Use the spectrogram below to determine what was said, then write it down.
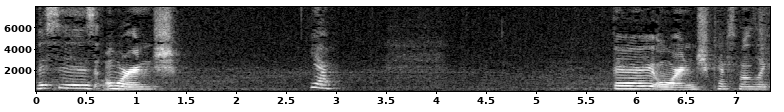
This is orange. Yeah, very orange. Kind of smells like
